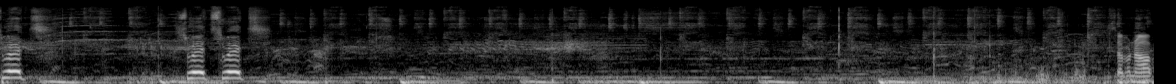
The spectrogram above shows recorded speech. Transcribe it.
Switch, switch. Switch. Seven up.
